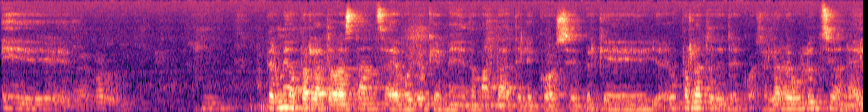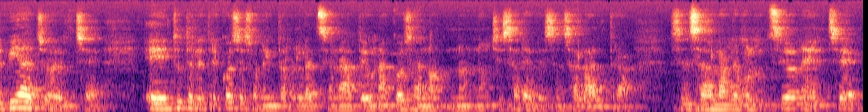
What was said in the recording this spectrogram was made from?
Eh, per me ho parlato abbastanza e voglio che mi domandate le cose, perché ho parlato di tre cose, la rivoluzione, il viaggio e il c'è. E tutte le tre cose sono interrelazionate, una cosa no, no, non ci sarebbe senza l'altra, senza la rivoluzione il c'è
